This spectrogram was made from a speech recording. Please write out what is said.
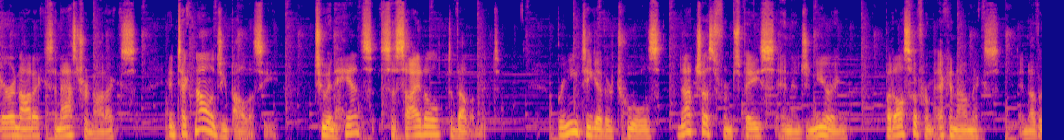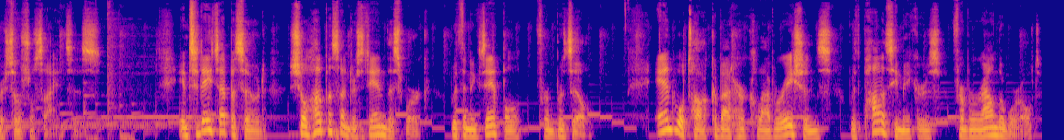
aeronautics and astronautics, and technology policy to enhance societal development, bringing together tools not just from space and engineering, but also from economics and other social sciences. In today's episode, she'll help us understand this work with an example from Brazil. And we'll talk about her collaborations with policymakers from around the world,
